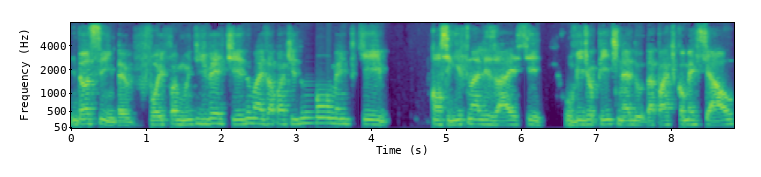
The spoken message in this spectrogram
Então assim, é, foi, foi muito divertido, mas a partir do momento que consegui finalizar esse o video pitch, né, do, da parte comercial,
